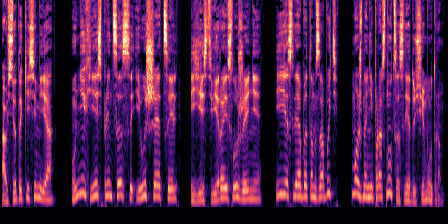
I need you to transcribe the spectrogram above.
а все-таки семья. У них есть принцессы и высшая цель, есть вера и служение, и если об этом забыть, можно не проснуться следующим утром.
